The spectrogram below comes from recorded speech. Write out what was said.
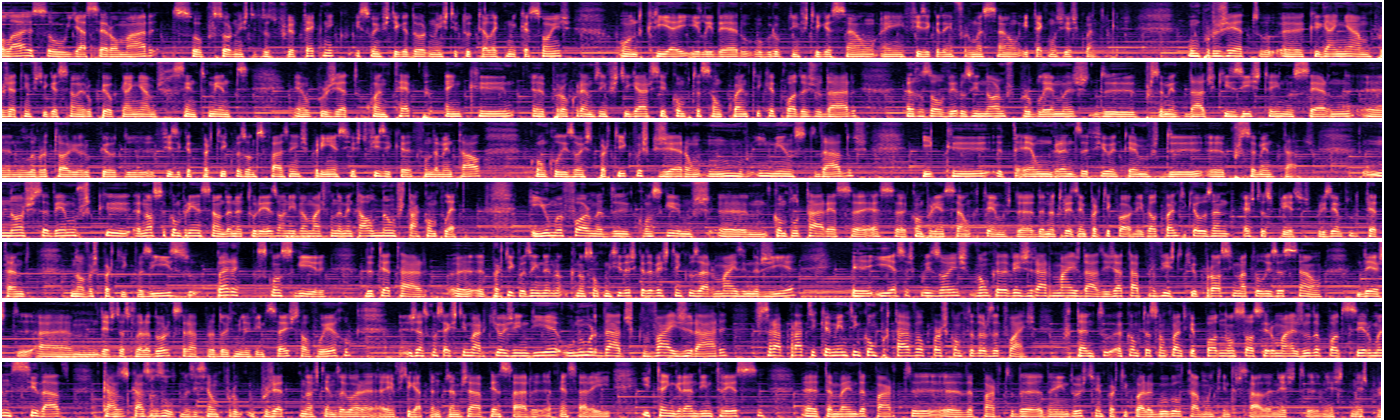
Olá, eu sou Yasser Omar, sou professor no Instituto Superior Técnico e sou investigador no Instituto de Telecomunicações, onde criei e lidero o grupo de investigação em Física da Informação e Tecnologias Quânticas. Um projeto uh, que ganhámos, projeto de investigação europeu que ganhámos recentemente é o projeto Quantep, em que uh, procuramos investigar se a computação quântica pode ajudar a resolver os enormes problemas de processamento de dados que existem no CERN, uh, no Laboratório Europeu de Física de Partículas, onde se fazem experiências de física fundamental com colisões de partículas que geram um número imenso de dados e que é um grande desafio em termos de uh, processamento de dados. Nós sabemos que a nossa compreensão da natureza ao nível mais fundamental não está completa. E uma forma de conseguirmos uh, completar essa, essa compreensão que temos da, da, natureza, em particular ao nível quântico, é usando estas experiências, por exemplo, detectando novas partículas. E isso, para se conseguir detectar uh, partículas ainda não, que não são conhecidas, cada vez tem que usar mais energia e essas colisões vão cada vez gerar mais dados. E já está previsto que a próxima atualização deste, um, deste acelerador, que será para 2026, salvo erro, já se consegue estimar que hoje em dia o número de dados que vai gerar será praticamente incomportável para os computadores atuais. Portanto, a computação quântica pode não só ser uma ajuda, pode ser uma necessidade, caso, caso resulte. Mas isso é um pro projeto que nós temos agora a investigar. Portanto, estamos já a pensar, a pensar aí. E tem grande interesse uh, também da parte, uh, da, parte da, da indústria, em particular a Google está muito interessada neste, neste, neste projeto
